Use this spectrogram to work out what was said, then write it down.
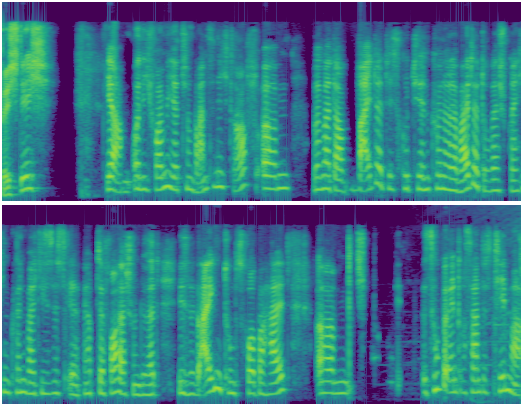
Richtig? Ja, und ich freue mich jetzt schon wahnsinnig drauf, ähm, wenn wir da weiter diskutieren können oder weiter darüber sprechen können, weil dieses, ihr habt ja vorher schon gehört, dieses Eigentumsvorbehalt, ähm, super interessantes Thema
